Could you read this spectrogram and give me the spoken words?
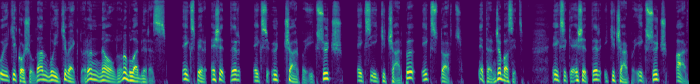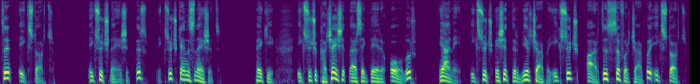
Bu iki koşuldan bu iki vektörün ne olduğunu bulabiliriz. x1 eşittir eksi 3 çarpı x3, eksi 2 çarpı x4. Yeterince basit. x2 eşittir 2 çarpı x3 artı x4. x3 ne eşittir? x3 kendisine eşit. Peki, x3'ü kaça eşitlersek değeri o olur? Yani x3 eşittir 1 çarpı x3 artı 0 çarpı x4.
